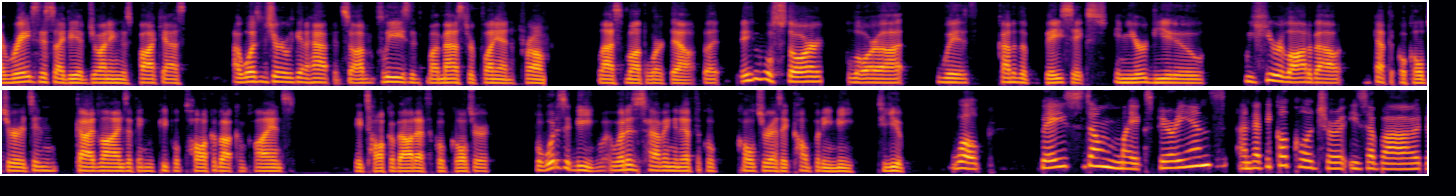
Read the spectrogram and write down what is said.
I raised this idea of joining this podcast. I wasn't sure it was going to happen, so I'm pleased that my master plan from last month worked out. But maybe we'll start, Laura, with kind of the basics. In your view, we hear a lot about ethical culture. It's in guidelines. I think people talk about compliance, they talk about ethical culture. But what does it mean? What does having an ethical culture as a company mean to you? Well, based on my experience, an ethical culture is about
